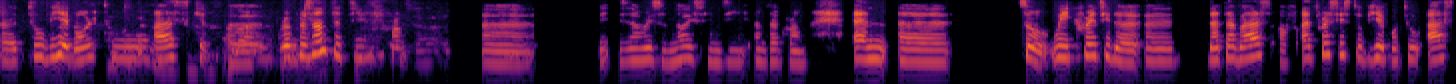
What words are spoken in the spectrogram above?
uh, to be able to ask uh, representative from uh, there is a noise in the underground and so we created a, a, database of addresses to be able to ask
